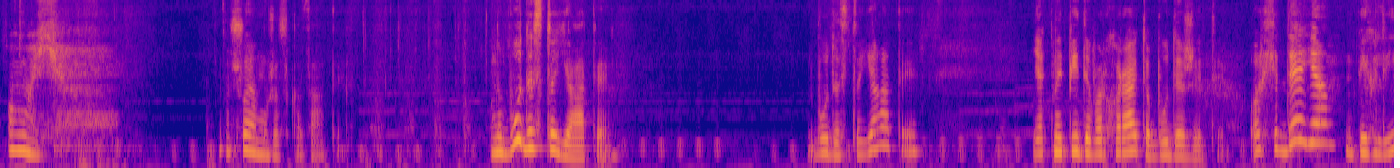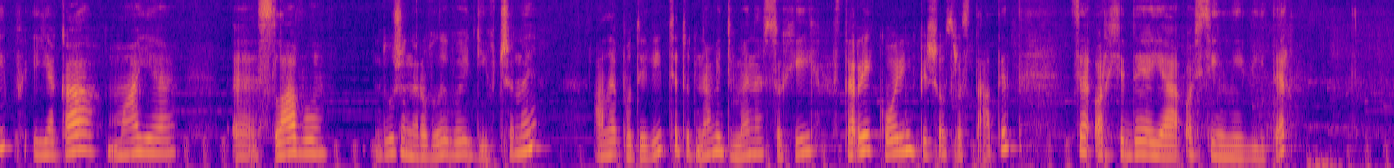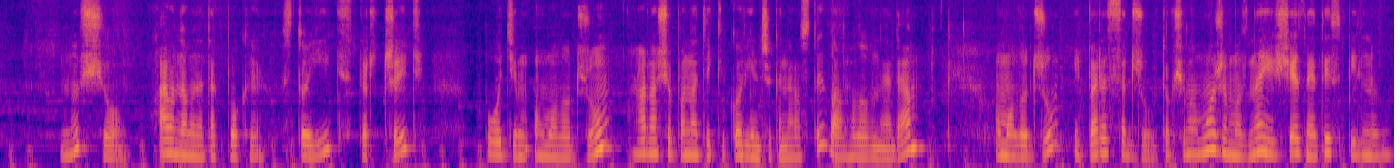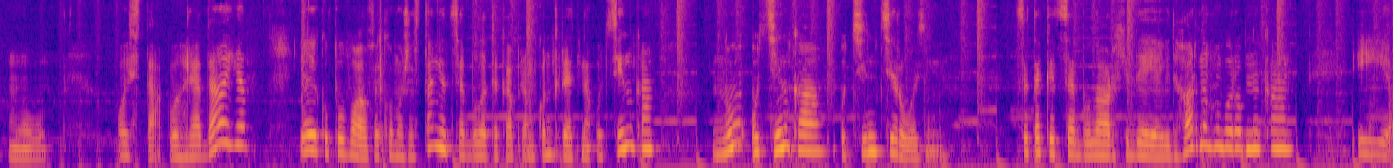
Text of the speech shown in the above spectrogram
Ой, ну що я можу сказати? Ну, буде стояти. Буде стояти. Як не піде в орхорай, то буде жити. Орхідея бігліп, яка має е, славу дуже норовливої дівчини. Але подивіться, тут навіть в мене сухий старий корінь пішов зростати. Це орхідея осінній вітер. Ну що, хай вона в мене так поки стоїть, стерчить, потім омолоджу. Гарно, щоб вона тільки корінчики наростила, головне, да? Омолоджу і пересаджу. Так що ми можемо з нею ще знайти спільну мову. Ось так виглядає. Я її купувала в такому ж стані, це була така прям конкретна оцінка. Ну, оцінка оцінці розні. Все-таки це була орхідея від гарного виробника. І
